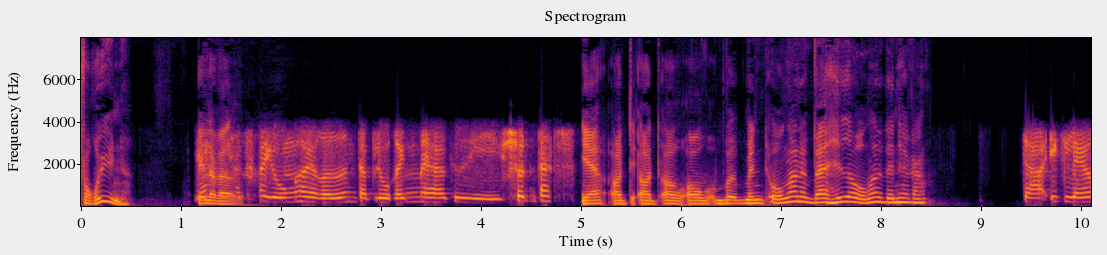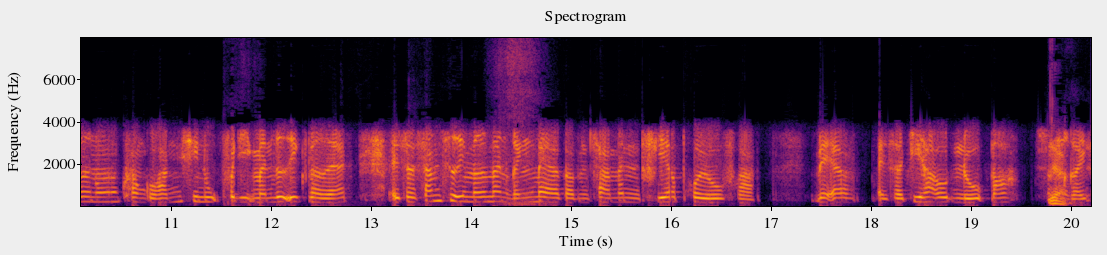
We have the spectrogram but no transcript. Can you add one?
forrygende. Ja, Eller hvad? vi har tre unger i redden, der blev ringmærket i søndags. Ja, og, det- og, og, og, men ungerne, hvad hedder ungerne den her gang? Der er ikke lavet nogen konkurrence endnu, fordi man ved ikke, hvad det er. Altså samtidig med, at man ringmærker dem, tager man en fjerprøve fra hver altså de har jo et nummer, sådan Ja. ring.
